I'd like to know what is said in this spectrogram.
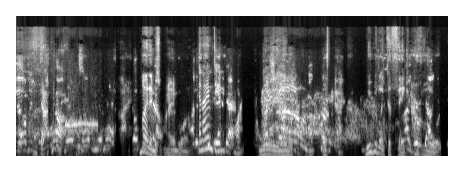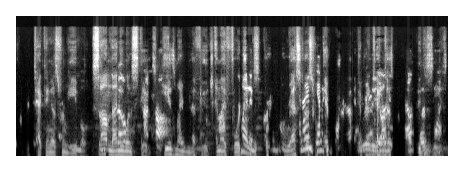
USFL.com. My name is Ryan Blunt. And I'm Dana Moore. We're the owner of First Act. We would like to thank our Lord for protecting us from evil. Psalm 91 states, He is my refuge and my fortress. name is He will rescue And I'm us from every trap and protect us from every disease.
